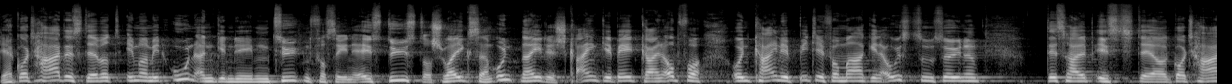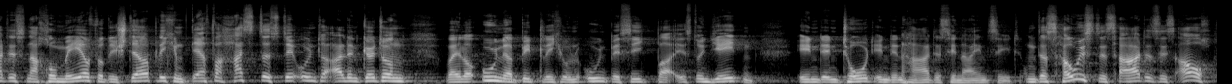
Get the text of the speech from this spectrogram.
Der Gott Hades, der wird immer mit unangenehmen Zügen versehen. Er ist düster, schweigsam und neidisch. Kein Gebet, kein Opfer und keine Bitte vermag ihn auszusöhnen. Deshalb ist der Gott Hades nach Homer für die Sterblichen der verhassteste unter allen Göttern, weil er unerbittlich und unbesiegbar ist und jeden in den Tod, in den Hades hineinzieht. Und das Haus des Hades ist auch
